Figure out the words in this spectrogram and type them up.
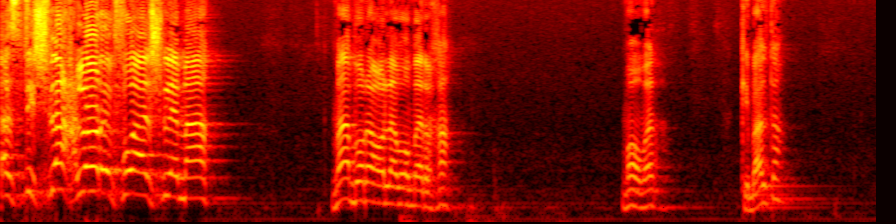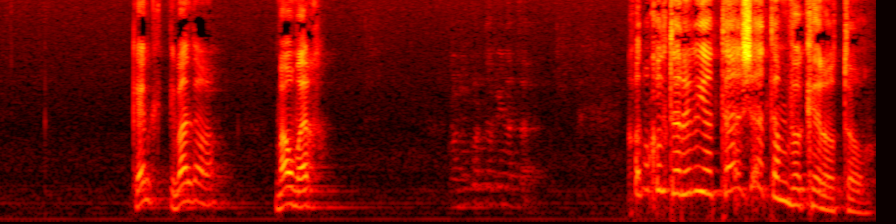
אז תשלח לו רפואה שלמה. מה בורא עולם אומר לך? מה אומר? קיבלת? כן, קיבלת או לא? מה אומר? קודם כל תראה לי אתה שאתה מבקר אותו.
